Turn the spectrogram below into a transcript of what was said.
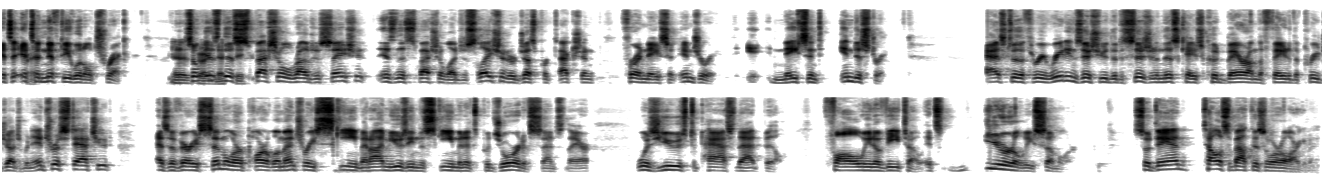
It's a, it's right. a nifty little trick. Is so is nifty. this special legislation is this special legislation or just protection for a nascent injury, nascent industry? As to the three readings issue, the decision in this case could bear on the fate of the prejudgment interest statute, as a very similar parliamentary scheme, and I'm using the scheme in its pejorative sense there, was used to pass that bill following a veto. It's eerily similar. So, Dan, tell us about this oral argument.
